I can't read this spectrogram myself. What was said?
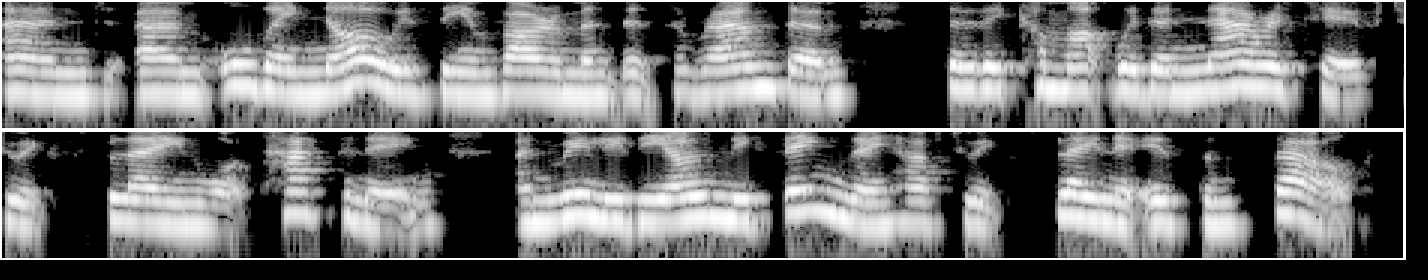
and um, all they know is the environment that's around them. So they come up with a narrative to explain what's happening. And really, the only thing they have to explain it is themselves.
